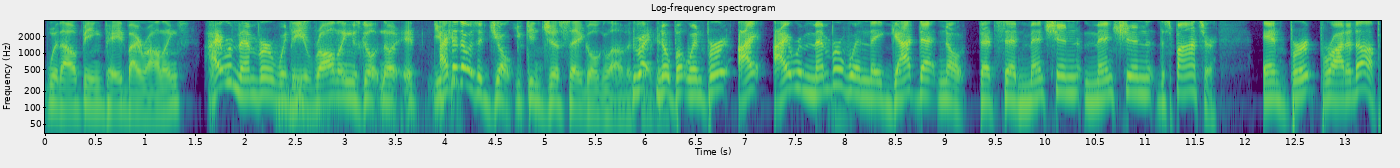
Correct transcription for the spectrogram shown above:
without being paid by Rawlings. I remember when The he. Rawlings Gold. No, it. I can, thought that was a joke. you can just say Gold Glove. It's Right. okay. No, but when Bert, I I remember when they got that note that said mention mention the sponsor, and Bert brought it up,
